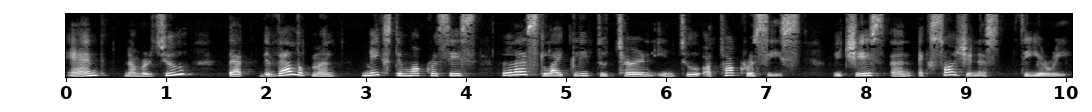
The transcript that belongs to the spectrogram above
And number two, that development makes democracies less likely to turn into autocracies, which is an exogenous theory.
